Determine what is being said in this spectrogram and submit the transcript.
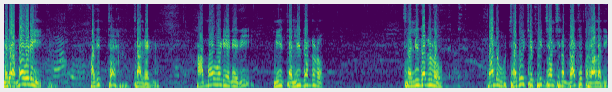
మరి అమ్మఒడి అది చాలండి. అమ్మఒడి అనేది మీ తల్లిదండ్రులు తల్లిదండ్రులు వాళ్ళు చదువు చెప్పించాల్సిన బాధ్యత వాళ్ళది.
